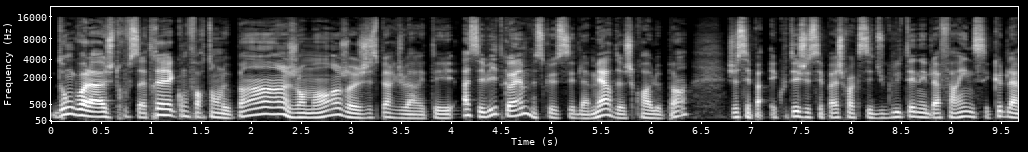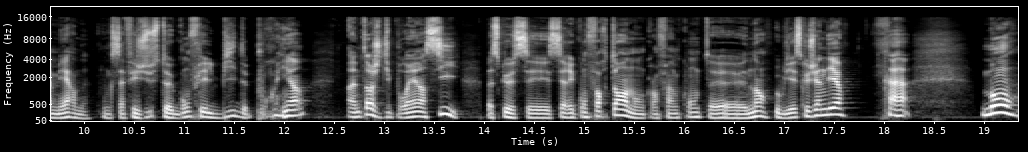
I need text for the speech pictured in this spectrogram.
Donc voilà, je trouve ça très réconfortant le pain, j'en mange, j'espère que je vais arrêter assez vite quand même, parce que c'est de la merde, je crois, le pain. Je sais pas, écoutez, je sais pas, je crois que c'est du gluten et de la farine, c'est que de la merde. Donc ça fait juste gonfler le bide pour rien. En même temps, je dis pour rien, si, parce que c'est réconfortant, donc en fin de compte, euh, non. Oubliez ce que je viens de dire. Bon,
